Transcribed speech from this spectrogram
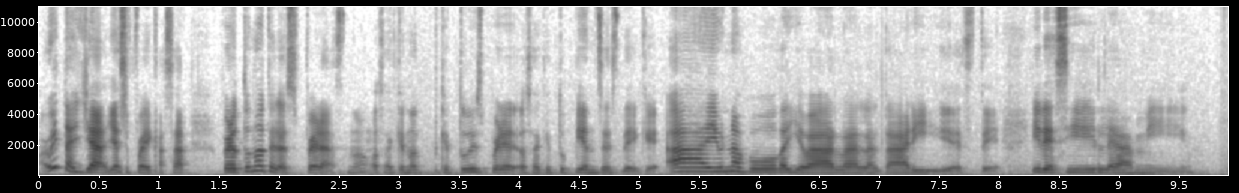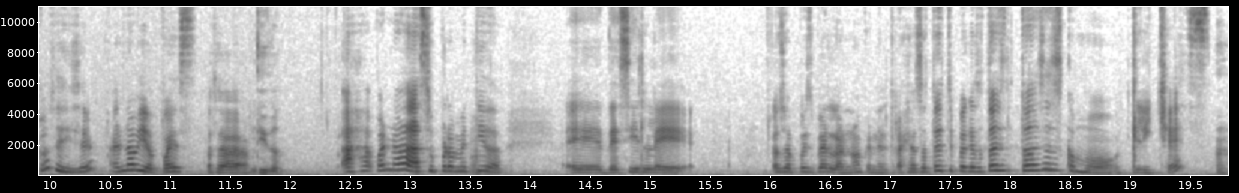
Ahorita ya, ya se puede casar. Pero tú no te lo esperas, ¿no? O sea, que no, que tú esperes, o sea, que tú pienses de que, hay una boda, llevarla al altar y este, y decirle a mi, ¿cómo se dice? Al novio, pues, o sea. Prometido. Ajá, bueno, a su prometido. Eh, decirle, o sea, pues verlo, ¿no? Con el traje. O sea, todo tipo de cosas. Todas, todas esas como clichés. Ajá.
